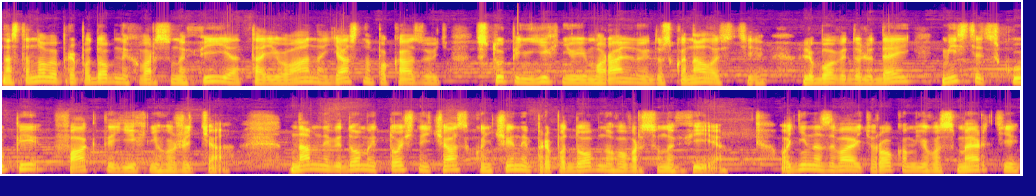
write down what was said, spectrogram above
Настанови преподобних Варсонофія та Іоанна ясно показують ступінь їхньої моральної досконалості, любові до людей, містять скупі факти їхнього життя. Нам невідомий точний час кончини преподобного Варсонофія. Одні називають роком його смерті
